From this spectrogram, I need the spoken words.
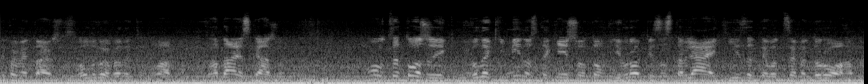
Не пам'ятаю, що з голови вилетіло, ладно, згадаю, скажу. Ну, це теж великий мінус такий, що то в Європі заставляють їздити цими дорогами.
